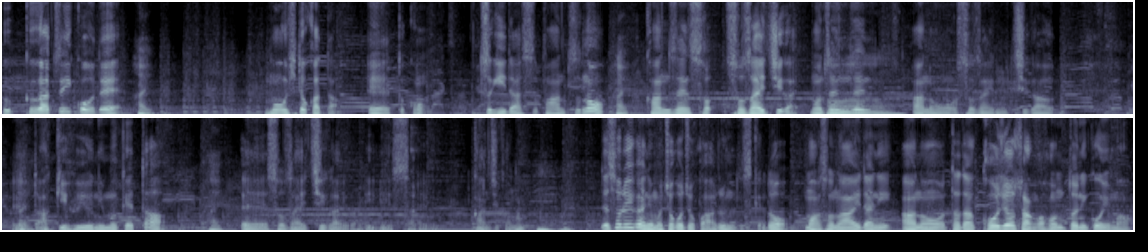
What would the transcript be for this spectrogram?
9月以降で、はい、もう一方えっ、ー、と次出すパンツの完全素材違い。もう全然あの素材の違う、えーと、はい、秋冬に向けた、はい。えー、素材違いがリリースされる感じかな、うんうん、でそれ以外にもちょこちょこあるんですけどまあその間にあのただ工場さんが本当にこう今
